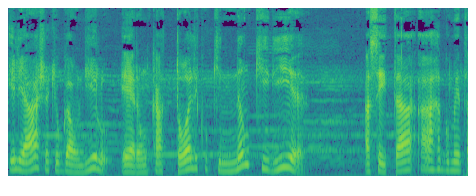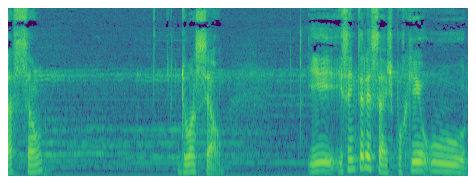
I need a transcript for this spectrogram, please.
Ele acha que o Gaunilo era um católico que não queria aceitar a argumentação do Anselmo. E isso é interessante, porque o,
